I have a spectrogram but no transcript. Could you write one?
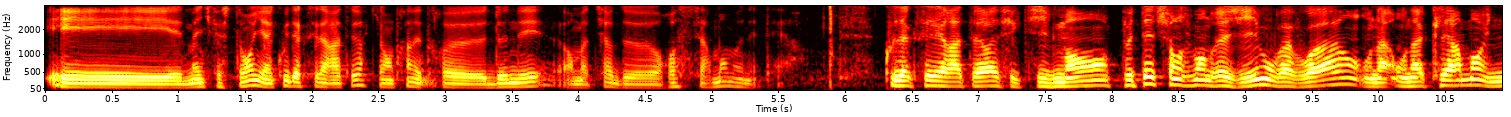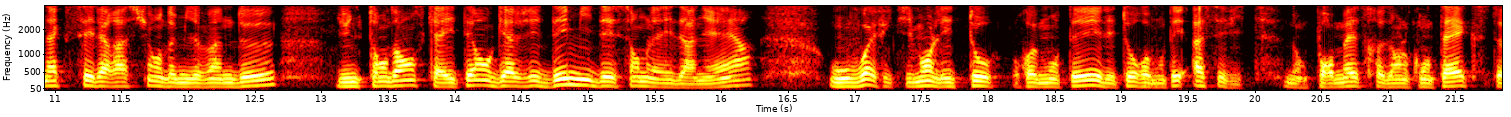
Et manifestement, il y a un coup d'accélérateur qui est en train d'être donné en matière de resserrement monétaire. Coup d'accélérateur, effectivement. Peut-être changement de régime, on va voir. On a, on a clairement une accélération en 2022 d'une tendance qui a été engagée dès mi-décembre l'année dernière, où on voit effectivement les taux remonter, et les taux remonter assez vite. Donc pour mettre dans le contexte,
